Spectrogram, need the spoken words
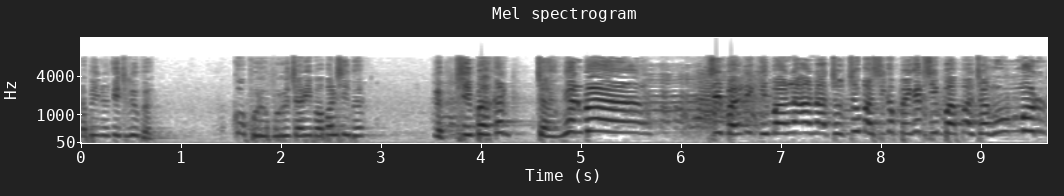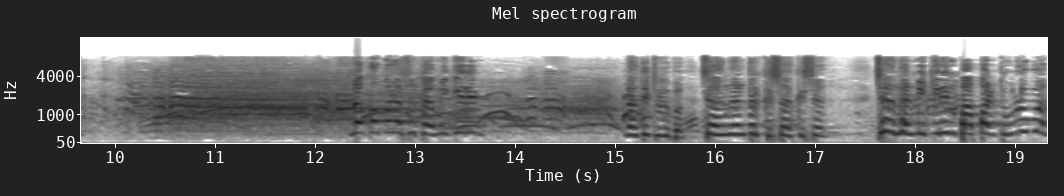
Tapi nanti dulu mbak. Kok buru-buru cari papan sih mbak? Loh, si mbak kan jangan mbak. Si mbak ini gimana anak cucu masih kepengen si mbak panjang umur. Lah kok malah sudah mikirin Nanti dulu, Pak. Jangan tergesa-gesa. Jangan mikirin papan dulu, Pak.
